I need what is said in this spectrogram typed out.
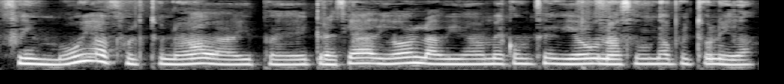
fui muy afortunada y pues gracias a Dios la vida me concedió una segunda oportunidad.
